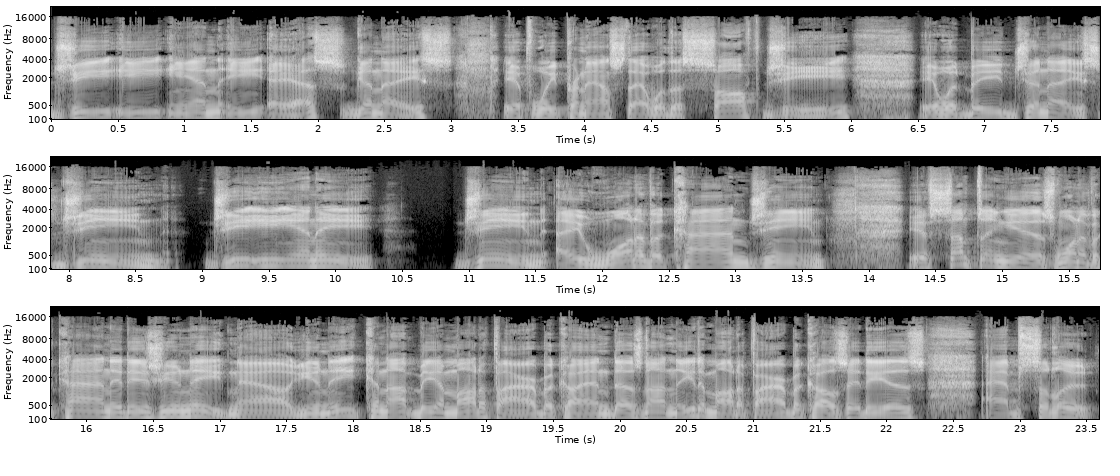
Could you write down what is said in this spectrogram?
G E N E S, genes. If we pronounce that with a soft G, it would be genes, gene, G E N E gene, a one of a kind gene. If something is one of a kind, it is unique. Now, unique cannot be a modifier because, and does not need a modifier because it is absolute.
